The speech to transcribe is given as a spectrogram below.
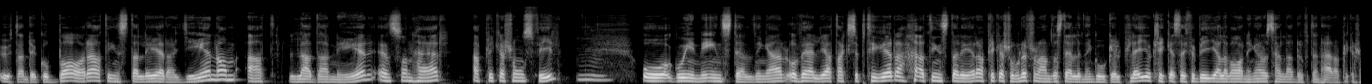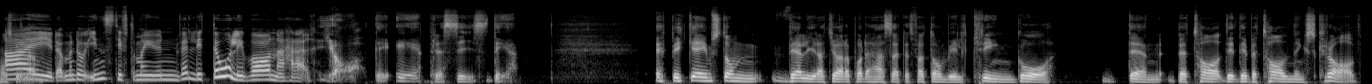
Utan det går bara att installera genom att ladda ner en sån här applikationsfil och gå in i inställningar och välja att acceptera att installera applikationer från andra ställen än Google Play och klicka sig förbi alla varningar och sen ladda upp den här applikationsfilen. Aj då, men då instiftar man ju en väldigt dålig vana här. Ja, det är precis det. Epic Games de väljer att göra på det här sättet för att de vill kringgå den betal, det, det betalningskrav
